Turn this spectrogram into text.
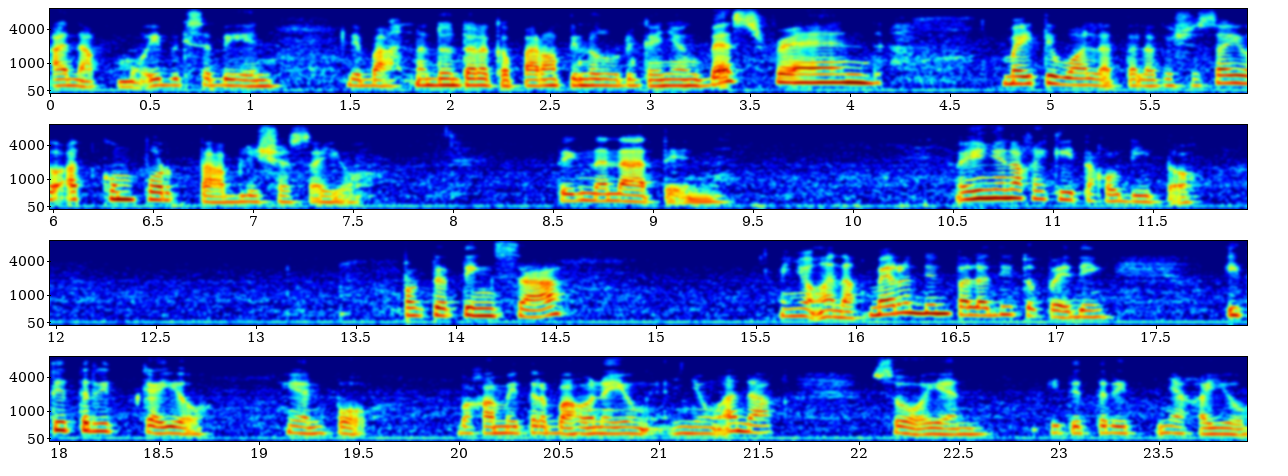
anak mo, ibig sabihin, ba? Nandun talaga parang tinuturing kanyang best friend, may tiwala talaga siya sa'yo at komportable siya sa'yo. Tingnan natin. Ayun yung nakikita ko dito. Pagdating sa inyong anak, meron din pala dito pwedeng ititreat kayo. Yan po. Baka may trabaho na yung inyong anak. So, ayan, ititreat niya kayo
